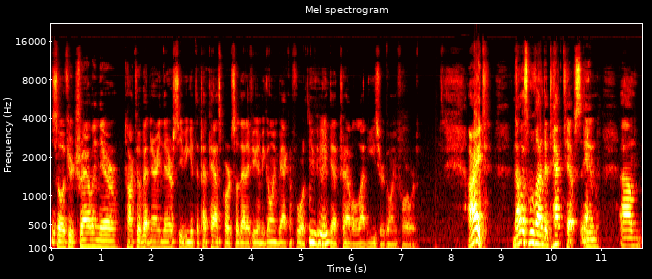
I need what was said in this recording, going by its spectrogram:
So if you're traveling there, talk to a veterinarian there, see if you can get the pet passport so that if you're going to be going back and forth, you can make that travel a lot easier going forward. All right. Now let's move on to tech tips. And um,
